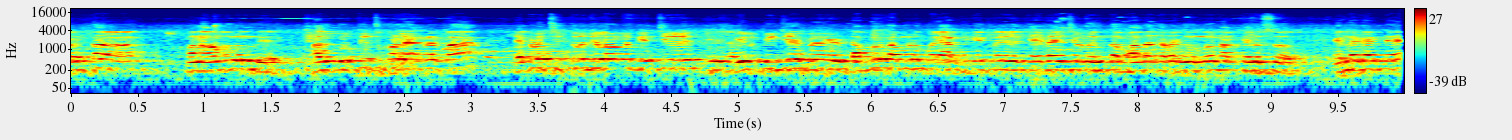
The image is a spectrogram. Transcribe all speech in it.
ఘనత మన ఆవులు ఉంది. అది గుర్తించుకోలేక ఎక్కడో చిత్తూరు జిల్లాలో గెచ్చి వీళ్ళు బీజేపీ డబ్బులు కమ్ముడిపోయి ఆ టికెట్లు కేటాయించడం ఎంత బాధాకరంగా ఉందో నాకు తెలుసు. ఎందుకంటే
